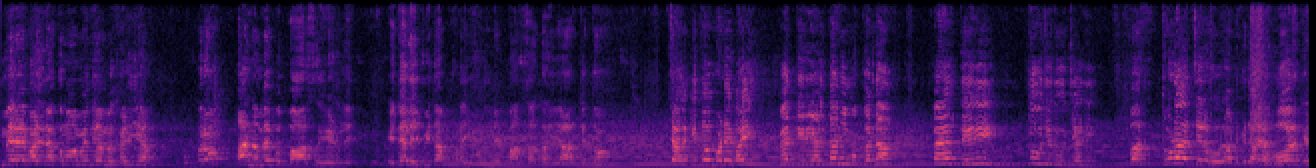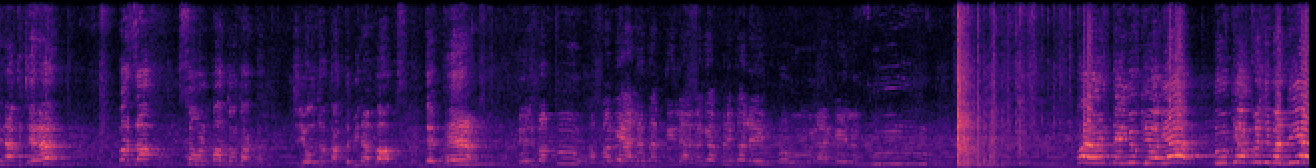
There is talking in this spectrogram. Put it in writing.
ਮੇਰੇ ਵਾਲੀ ਦਾ ਕਮਾਉਂ ਦੀ ਮੈਂ ਖੜੀ ਆ। ਉੱਪਰੋਂ ਆ ਨਵੇਂ ਵਪਾਰ ਸਹੇੜ ਲੈ ਇਹਦੇ ਲਈ ਵੀ ਤਾਂ ਫੜਾਈ ਹੋਣੀ ਨੇ 5-7000 ਕਿਤੋਂ। ਚੱਲ ਕਿਤੋਂ ਫੜੇ ਭਾਈ ਮੈਂ ਤੇਰੇ ਵਾਲ ਤਾਂ ਨਹੀਂ ਮੁੱਕਰਦਾ। ਪਹਿਲ ਤੇਰੀ ਦੂਜ ਦੂਜਿਆਂ ਦੀ। ਬਸ ਥੋੜਾ ਚਿਰ ਹੋਰ ਅਟਕ ਜਾ। ਹੋਰ ਕਿੰਨਾ ਚਿਰ? ਬਸ ਆ ਸੌਣ ਭਾਦੋਂ ਤੱਕ। ਜੇ ਉਦੋਂ ਤੱਕ ਵੀ ਨਾ ਵਾਪਸ ਤੇ ਫੇਰ? ਫੇਰ ਬਾਪੂ ਆਪਾਂ ਵੀ ਹਾਲੇ ਤੱਕ ਹੀ ਲਾਵਾਂਗੇ ਆਪਣੇ ਘਰੇ। ਬਹੂ ਬਣਾ ਕੇ ਲੱਕੂ ਓਏ ਹੁਣ ਤੈਨੂੰ ਕੀ ਹੋ ਗਿਆ? ਤੂੰ ਕਿਉਂ ਕੁਝ ਬੰਦੀ ਹੈ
